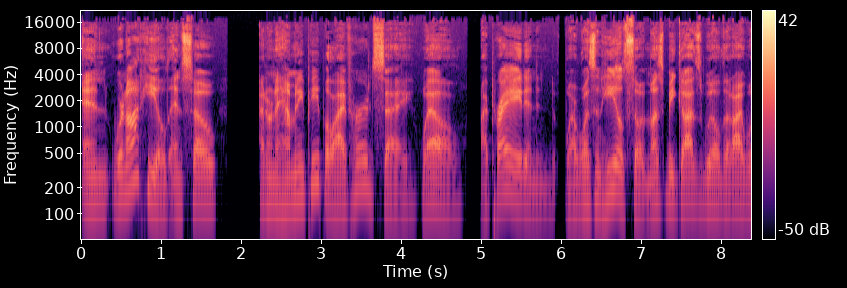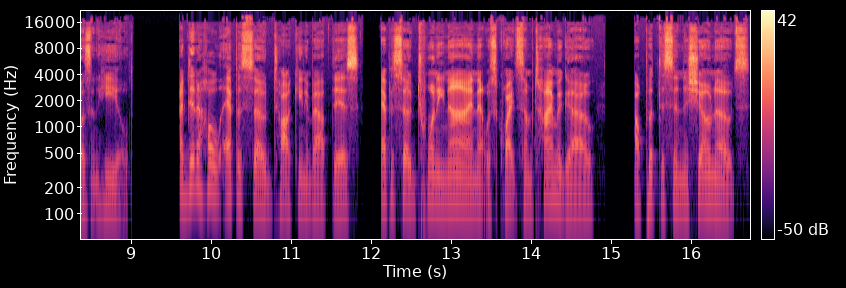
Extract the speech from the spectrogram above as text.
and we're not healed. And so I don't know how many people I've heard say, well, I prayed and I wasn't healed, so it must be God's will that I wasn't healed. I did a whole episode talking about this, episode 29, that was quite some time ago. I'll put this in the show notes.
